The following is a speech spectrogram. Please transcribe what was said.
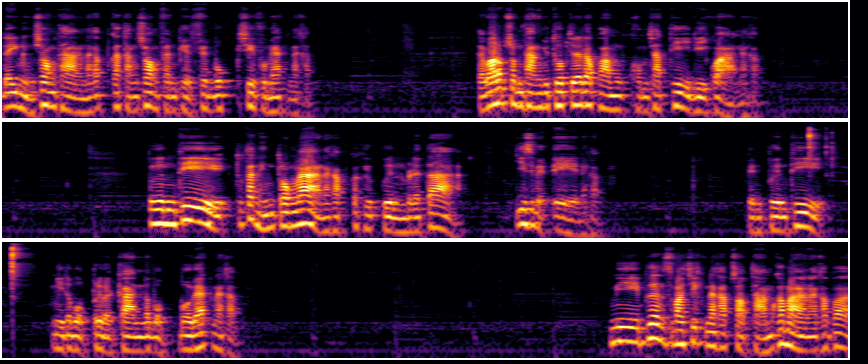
ได้อีกหนึ่งช่องทางนะครับ ก็ทางช่องแฟนเพจ Facebook ชื่อฟูแม็กนะครับ แต่ว่ารับชมทาง YouTube จะได้รับความคมชัดที่ดีกว่านะครับปืนที่ทุกท่านเห็นตรงหน้านะครับ ก็คือปืนเบรต้า 21A นะครับ เป็นปืนที่มีระบบปฏิบัติการระบบโบแบ็กนะครับ มีเพื่อนสมาชิกนะครับ สอบถามเข้ามานะครับว่า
